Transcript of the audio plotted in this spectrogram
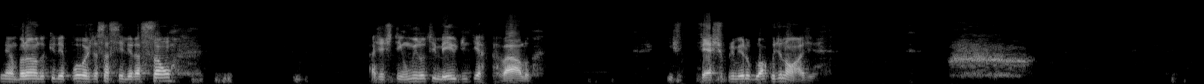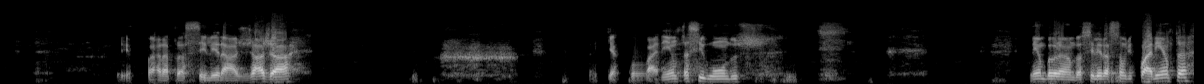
Lembrando que depois dessa aceleração, a gente tem um minuto e meio de intervalo. E fecha o primeiro bloco de nove. Prepara para acelerar já já. Daqui a 40 segundos. Lembrando, aceleração de 40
